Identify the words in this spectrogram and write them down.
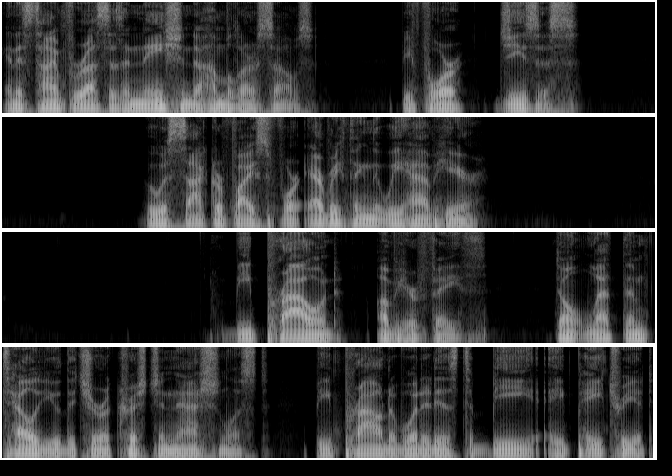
And it's time for us as a nation to humble ourselves before Jesus, who was sacrificed for everything that we have here. Be proud of your faith. Don't let them tell you that you're a Christian nationalist. Be proud of what it is to be a patriot,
